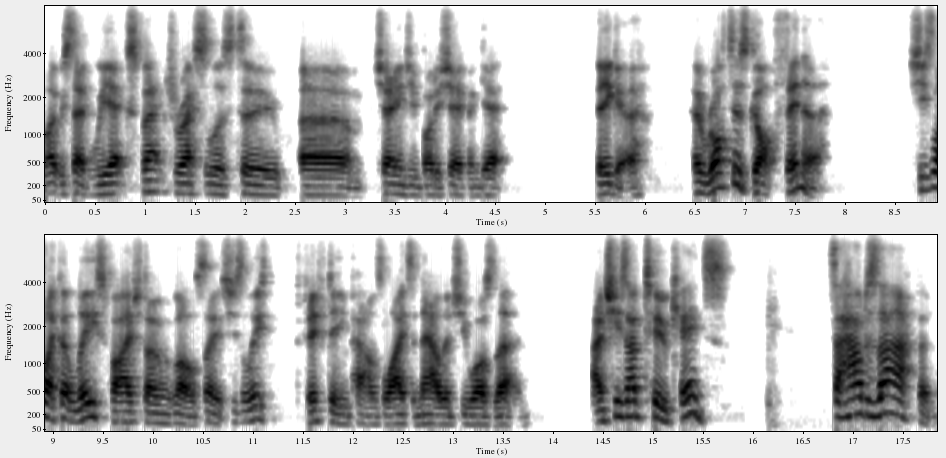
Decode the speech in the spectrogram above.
like we said, we expect wrestlers to um, change in body shape and get bigger. Hirota's got thinner. she's like at least five stone. Well, say she's at least fifteen pounds lighter now than she was then, and she's had two kids. So how does that happen?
